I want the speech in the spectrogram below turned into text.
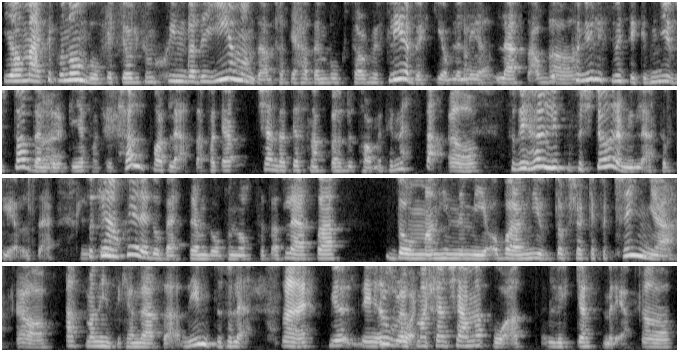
jag märkte på någon bok att jag liksom skyndade igenom den för att jag hade en boktavla med fler böcker jag ville le- Ja. läsa. Och då Ja. kunde jag liksom inte riktigt njuta av den boken jag faktiskt höll på att läsa. För att jag kände att jag snabbt behövde ta mig till nästa. Så det höll ju på att förstöra min läsupplevelse. precis. Så kanske är det då bättre ändå på något sätt att läsa de man hinner med och bara njuta och försöka förtränga Ja, att man inte kan läsa. Det är inte så lätt. nej, Jag tror svårt. att man kan tjäna på att lyckas med det. ja,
